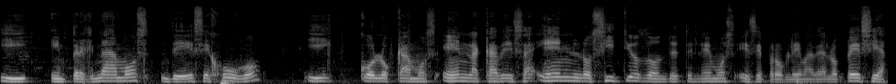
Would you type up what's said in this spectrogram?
y impregnamos de ese jugo y colocamos en la cabeza en los sitios donde tenemos ese problema de alopecia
